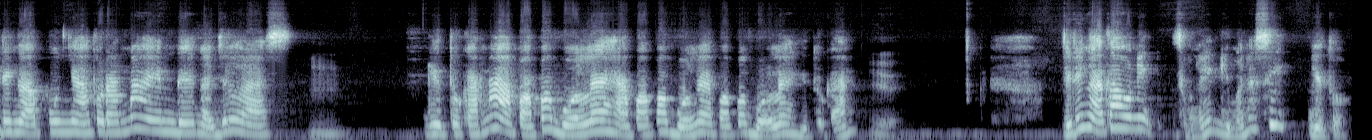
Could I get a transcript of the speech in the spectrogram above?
jadi nggak punya aturan main deh, nggak jelas. Hmm. Gitu karena apa-apa boleh, apa-apa boleh, apa-apa boleh gitu kan. Yeah. Jadi nggak tahu nih sebenarnya gimana sih gitu.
